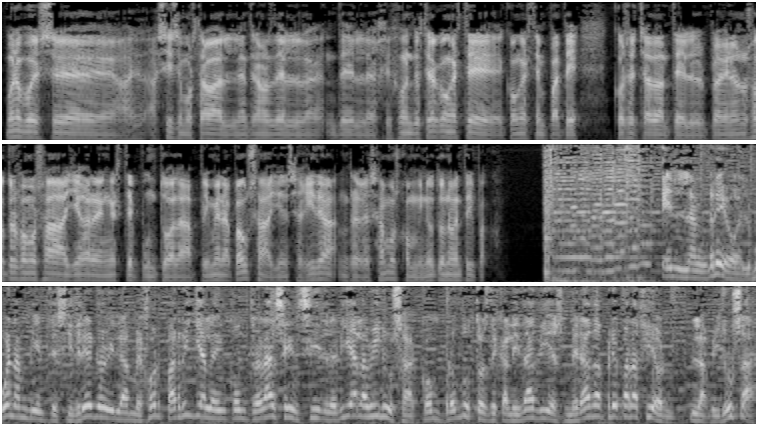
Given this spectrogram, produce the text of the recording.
Bueno, pues así se mostraba el entrenador del, del Gijón Industrial con este, con este empate cosechado ante el Plavino. Nosotros vamos a llegar en este punto a la primera pausa y enseguida regresamos con minuto 90 y Paco. El Langreo, el buen ambiente sidrero y la mejor parrilla la encontrarás en Sidrería La Virusa, con productos de calidad y esmerada preparación. La Virusa,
